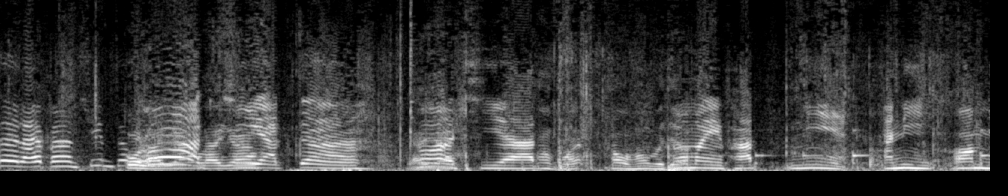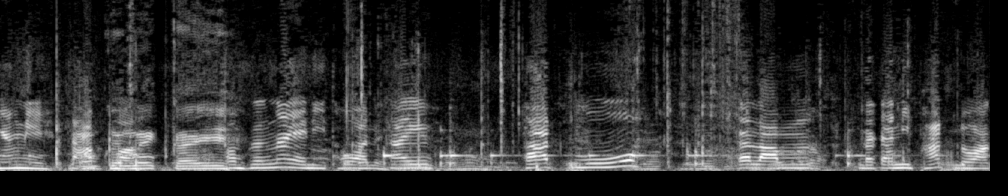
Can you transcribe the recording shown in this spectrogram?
ใส่หลายปานชิมซะโอ้หลายอย่างหลายอย่าง เขียดจ้ะ ทอดเขียดเข้าห้องไปเถหน่ออะไม้พัดนี่ อันนี้ออมหยังนี่ตัตามบเครื่องในไก่ออมเครื่องในอันนี้ทอดไข่พัดหมูกะหลำแล้วก็อันนี้พัดดอก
